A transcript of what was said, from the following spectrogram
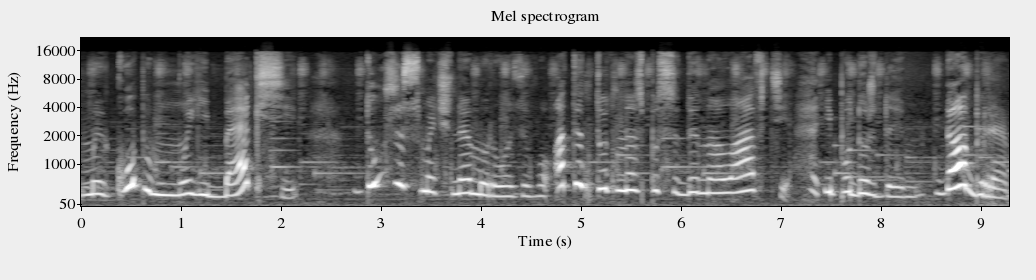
ми купимо моїй Бексі дуже смачне морозиво. А ти тут у нас посиди на лавці і подожди. Добре.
